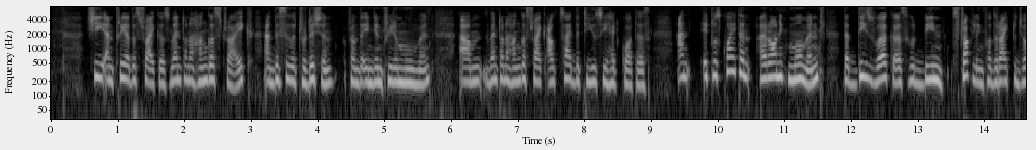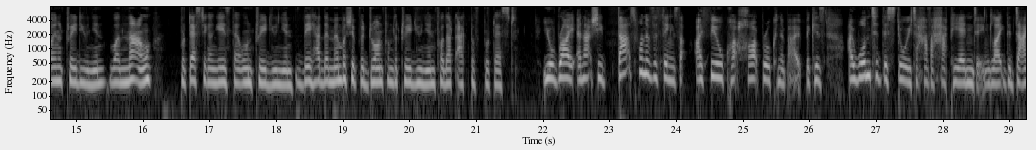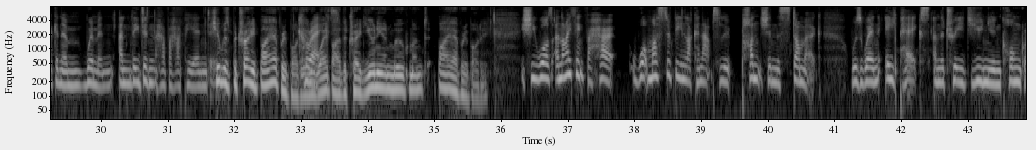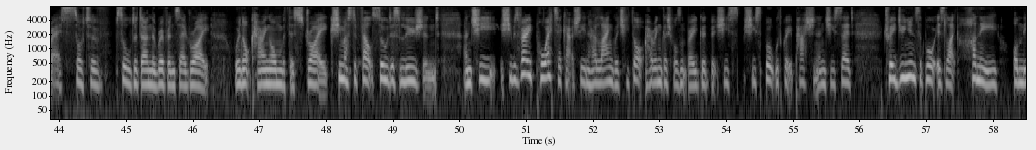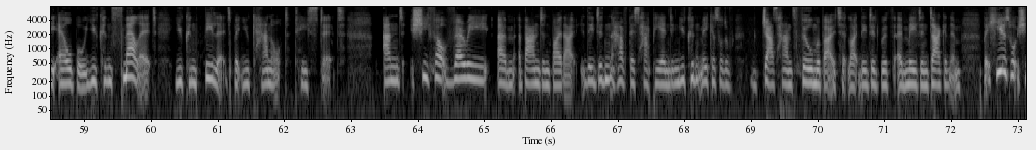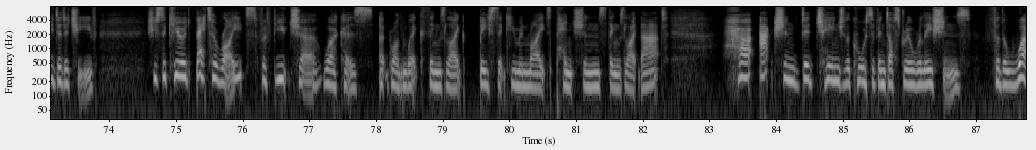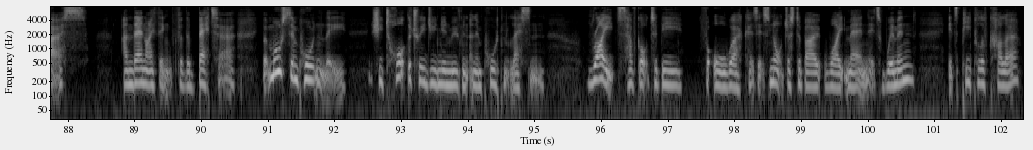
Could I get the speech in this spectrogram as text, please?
she and three other strikers went on a hunger strike, and this is a tradition from the Indian freedom movement. Um, went on a hunger strike outside the TUC headquarters, and it was quite an ironic moment that these workers who'd been struggling for the right to join a trade union were now protesting against their own trade union. They had their membership withdrawn from the trade union for that act of protest. You're right. And actually, that's one of the things that I feel quite heartbroken about because I wanted this story to have a happy ending, like the Dagenham women, and they didn't have a happy ending. She was betrayed by everybody in a way, Correct. by the trade union movement, by everybody. She was. And I think for her, what must have been like an absolute punch in the stomach was when Apex and the Trade Union Congress sort of sold her down the river and said, "Right, we're not carrying on with this strike." She must have felt so disillusioned, and she she was very poetic actually in her language. She thought her English wasn't very good, but she she spoke with great passion, and she said, "Trade union support is like honey on the elbow. You can smell it, you can feel it, but you cannot taste it." And she felt very um, abandoned by that. They didn't have this happy ending. You couldn't make a sort of jazz hands film about it like they did with uh, Made in Dagenham. But here's what she did achieve. She secured better rights for future workers at Grunwick, things like basic human rights, pensions, things like that. Her action did change the course of industrial relations for the worse, and then I think for the better. But most importantly, she taught the trade union movement an important lesson. Rights have got to be for all workers. It's not just about white men, it's women, it's people of colour,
